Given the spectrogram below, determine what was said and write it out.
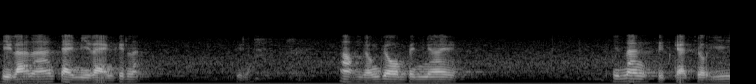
ดีแล้วนะ ใจมีแรงขึ้นแล้วดีแล้วอ้าวยองโยมเป็นไง ที่นั่งติดแกโจยี่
